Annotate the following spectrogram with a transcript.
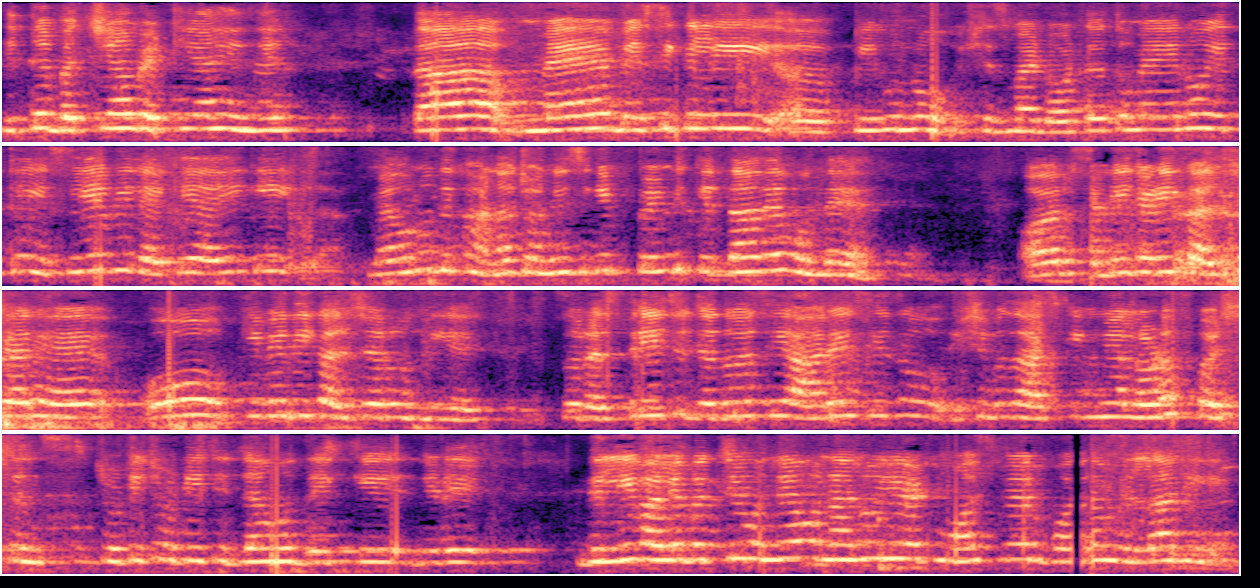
ਇੱਥੇ ਬੱਚੀਆਂ ਬੈਠੀਆਂ ਹੈਗੀਆਂ, ਤਾਂ ਮੈਂ ਬੇਸਿਕਲੀ ਪੀਹੂ ਨੂੰ ਸ਼ੀ ਇਜ਼ ਮਾਈ ਡਾਟਰ ਤਾਂ ਮੈਂ ਇਹਨੂੰ ਇੱਥੇ ਇਸ ਲਈ ਵੀ ਲੈ ਕੇ ਆਈ ਕਿ ਮੈਂ ਉਹਨੂੰ ਦਿਖਾਣਾ ਚਾਹੁੰਦੀ ਸੀ ਕਿ ਪਿੰਡ ਕਿੱਦਾਂ ਦੇ ਹੁੰਦੇ ਆ। ਔਰ ਸਾਡੀ ਜਿਹੜੀ ਕਲਚਰ ਹੈ, ਉਹ ਕਿਵੇਂ ਦੀ ਕਲਚਰ ਹੁੰਦੀ ਹੈ? ਸੋ ਰਸਤੇ 'ਚ ਜਦੋਂ ਅਸੀਂ ਆ ਰਹੇ ਸੀ so she was asking me a lot of questions ਛੋਟੀ ਛੋਟੀ ਚੀਜ਼ਾਂ ਉਹ ਦੇਖ ਕੇ ਜਿਹੜੇ ਦਿੱਲੀ ਵਾਲੇ ਬੱਚੇ ਹੁੰਦੇ ਆ, ਉਹਨਾਂ ਨੂੰ ਇਹ ਐਟਮੋਸਫੇਅਰ ਬਹੁਤ ਮਿਲਦਾ ਨਹੀਂ ਹੈ।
